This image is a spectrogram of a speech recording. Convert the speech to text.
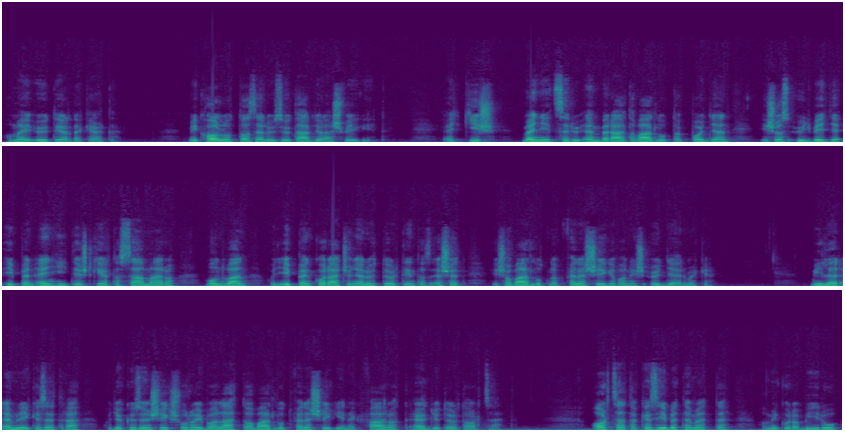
amely őt érdekelte. Még hallotta az előző tárgyalás végét. Egy kis, mennyétszerű ember állt a vádlottak padján, és az ügyvédje éppen enyhítést kért a számára, mondván, hogy éppen karácsony előtt történt az eset, és a vádlottnak felesége van és öt gyermeke. Miller emlékezett rá, hogy a közönség soraiban látta a vádlott feleségének fáradt, elgyötört arcát. Arcát a kezébe temette, amikor a bíró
